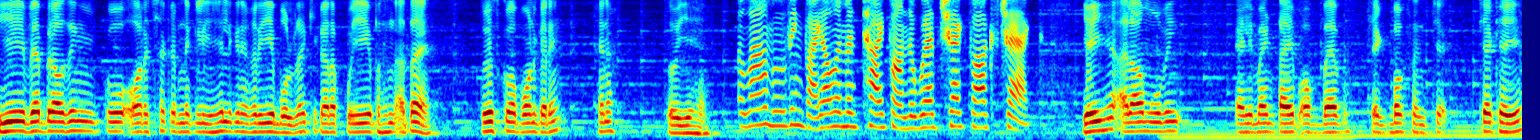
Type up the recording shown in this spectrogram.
ये वेब ब्राउजिंग को और अच्छा करने के लिए है लेकिन अगर ये बोल रहा है कि अगर आपको ये पसंद आता है तो इसको आप ऑन करें है ना तो ये है Allow moving by element type on the web checkbox checked. यही है allow moving element type of web check box and check है ये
